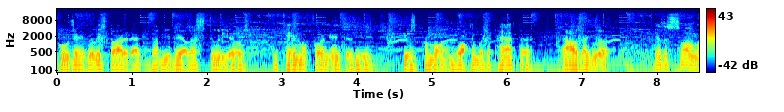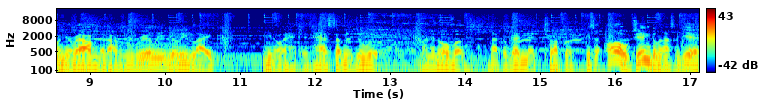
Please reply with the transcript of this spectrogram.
Cool J really started at WBLS Studios. He came up for an interview. He was promoting Walking with a Panther, and I was like, look, there's a song on your album that I really, really like. You know, it, has something to do with running over like a redneck trucker. He said, oh, jingling. I said, yeah,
